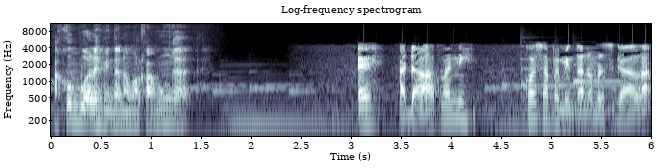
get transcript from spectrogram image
aku boleh minta nomor kamu nggak? Eh, ada apa nih? Kok sampai minta nomor segala?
